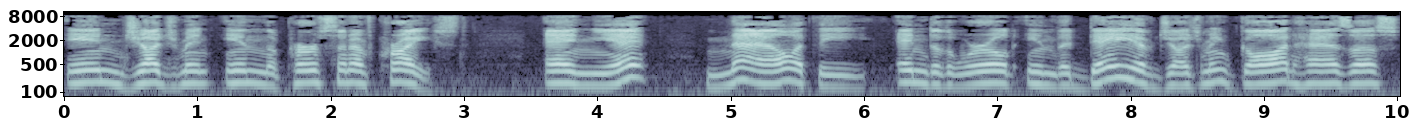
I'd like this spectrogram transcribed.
in judgment in the person of Christ. And yet, now at the end of the world, in the day of judgment, God has us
